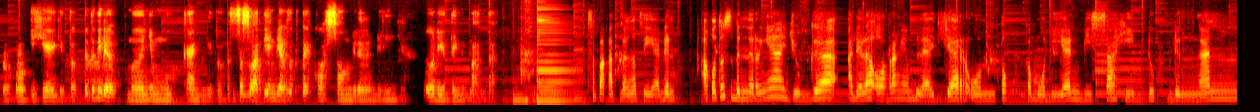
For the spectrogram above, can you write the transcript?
produk IKEA gitu. Itu tidak menyembuhkan gitu. Sesuatu yang dia rasa tuh kayak kosong di dalam dirinya. Oh dia about sepakat banget sih ya. Dan aku tuh sebenarnya juga adalah orang yang belajar untuk kemudian bisa hidup dengan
